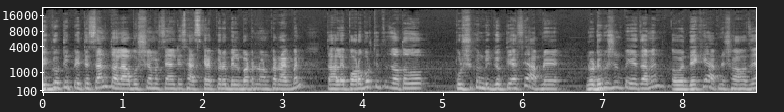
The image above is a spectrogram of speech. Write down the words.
বিজ্ঞপ্তি পেতে চান, তাহলে অবশ্যই আমার চ্যানেলটি সাবস্ক্রাইব করে বেল বাটন অন করে রাখবেন। তাহলে পরবর্তীতে যত প্রশিক্ষণ বিজ্ঞপ্তি আছে, আপনি নোটিফিকেশন পেয়ে যাবেন। দেখে আপনি সহজে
